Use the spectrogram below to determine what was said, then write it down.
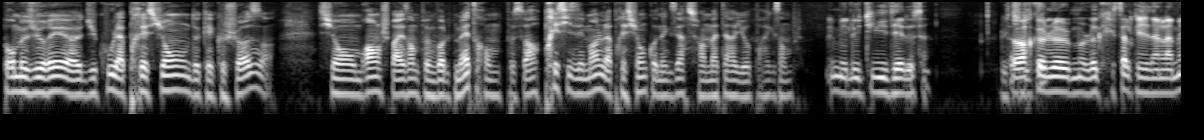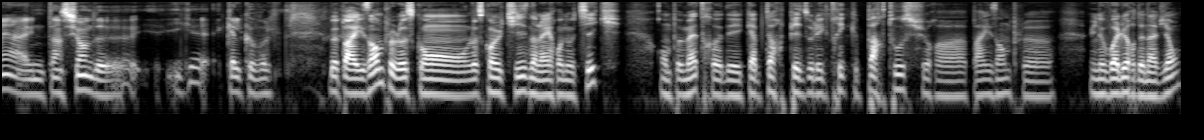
pour mesurer euh, du coup la pression de quelque chose. Si on branche par exemple un voltmètre, on peut savoir précisément la pression qu'on exerce sur un matériau par exemple. Mais l'utilité de ça Savoir que le, le cristal que j'ai dans la main a une tension de quelques volts. Mais par exemple, lorsqu'on lorsqu'on l'utilise dans l'aéronautique, on peut mettre des capteurs piézoélectriques partout sur, euh, par exemple, euh, une voilure d'un avion.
